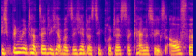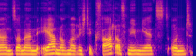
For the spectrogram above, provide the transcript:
Ich bin mir tatsächlich aber sicher, dass die Proteste keineswegs aufhören, sondern eher nochmal richtig Fahrt aufnehmen jetzt und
